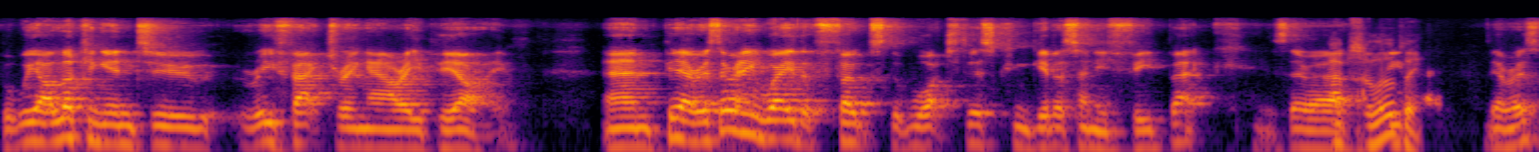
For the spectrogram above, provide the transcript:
but we are looking into refactoring our API. And Pierre, is there any way that folks that watch this can give us any feedback? Is there a absolutely? A there is.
